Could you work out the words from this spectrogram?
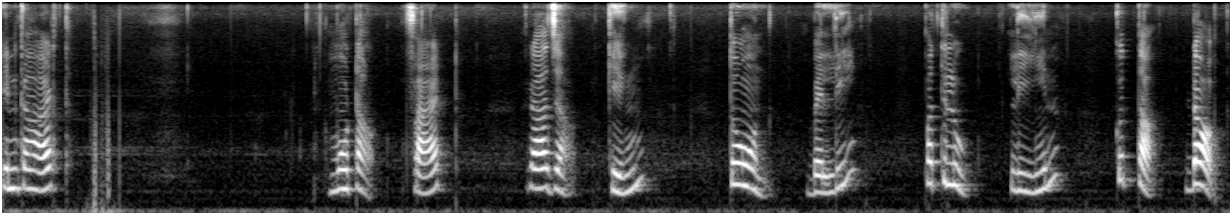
इनका अर्थ मोटा फैट राजा किंग तोंद बेली पतलू लीन कुत्ता डॉग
